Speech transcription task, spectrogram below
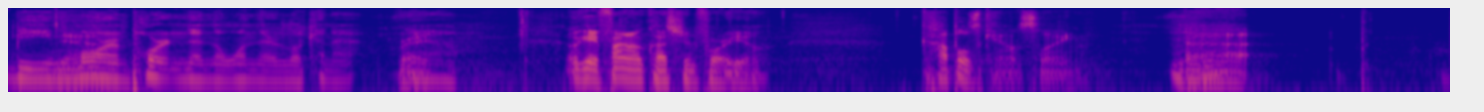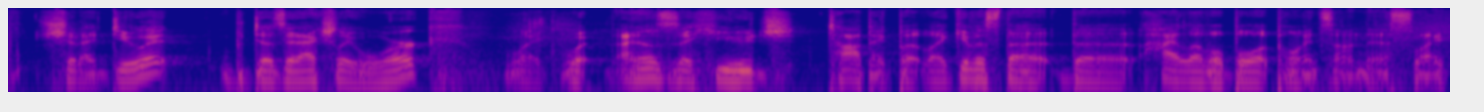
be Yeah. more important than the one they're looking at Right. yeah. Okay, final question for you. Couples counseling. Mhm. Uh, should I do it? Does it actually work? Like what I know this is a huge topic, but like give us the the high level bullet points on this. Like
